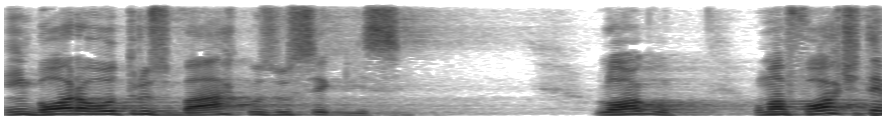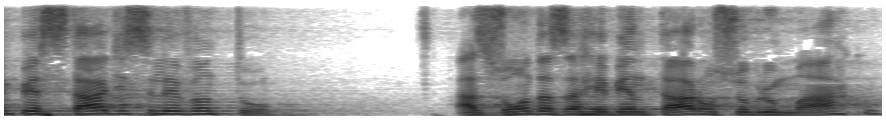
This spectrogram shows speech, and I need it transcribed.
embora outros barcos o seguissem. Logo, uma forte tempestade se levantou. As ondas arrebentaram sobre o marco,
